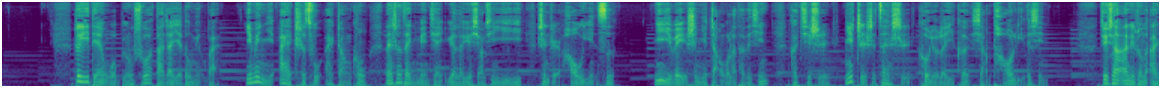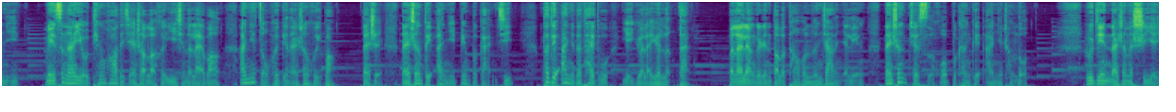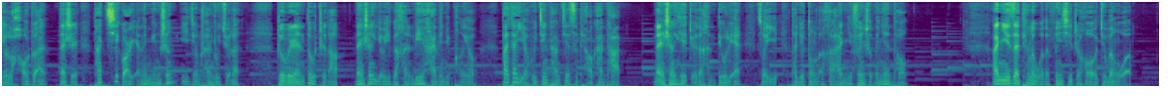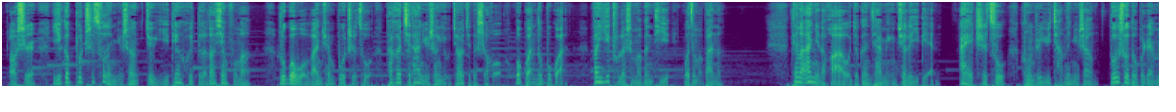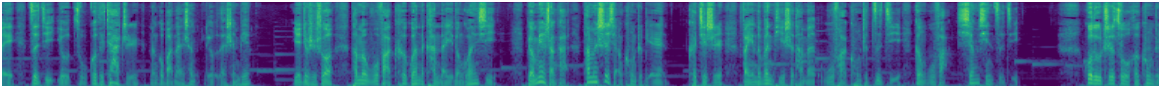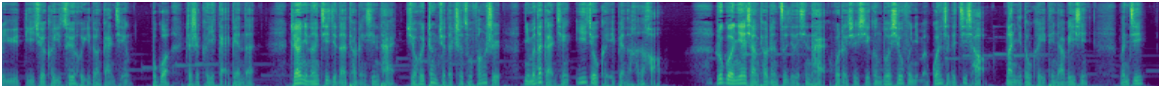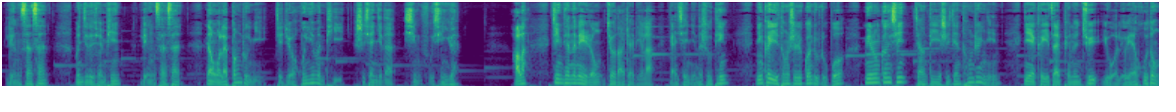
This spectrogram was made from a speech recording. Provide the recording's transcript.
这一点我不用说，大家也都明白。因为你爱吃醋、爱掌控，男生在你面前越来越小心翼翼，甚至毫无隐私。你以为是你掌握了他的心，可其实你只是暂时扣留了一颗想逃离的心。就像案例中的安妮，每次男友听话的减少了和异性的来往，安妮总会给男生回报，但是男生对安妮并不感激，他对安妮的态度也越来越冷淡。本来两个人到了谈婚论嫁的年龄，男生却死活不肯给安妮承诺。如今男生的事业有了好转，但是他妻管严的名声已经传出去了，周围人都知道男生有一个很厉害的女朋友，大家也会经常借此调侃他，男生也觉得很丢脸，所以他就动了和安妮分手的念头。安妮在听了我的分析之后，就问我：“老师，一个不吃醋的女生就一定会得到幸福吗？如果我完全不吃醋，他和其他女生有交集的时候，我管都不管，万一出了什么问题，我怎么办呢？”听了安妮的话，我就更加明确了一点。爱吃醋、控制欲强的女生，多数都不认为自己有足够的价值能够把男生留在身边。也就是说，她们无法客观地看待一段关系。表面上看，他们是想控制别人，可其实反映的问题是他们无法控制自己，更无法相信自己。过度吃醋和控制欲的确可以摧毁一段感情，不过这是可以改变的。只要你能积极地调整心态，学会正确的吃醋方式，你们的感情依旧可以变得很好。如果你也想调整自己的心态，或者学习更多修复你们关系的技巧，那你都可以添加微信文姬零三三，文姬的全拼零三三，让我来帮助你解决婚姻问题，实现你的幸福心愿。好了，今天的内容就到这里了，感谢您的收听。您可以同时关注主播，内容更新将第一时间通知您。你也可以在评论区与我留言互动，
